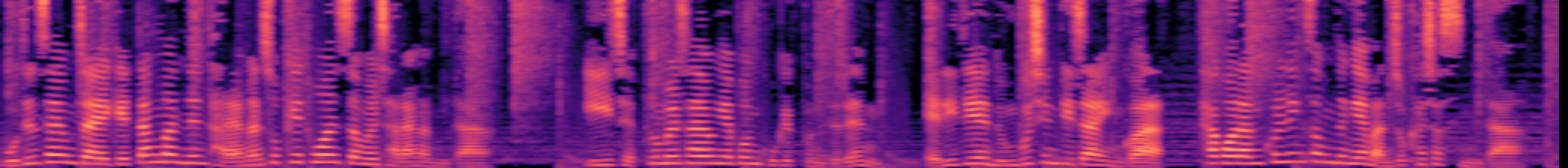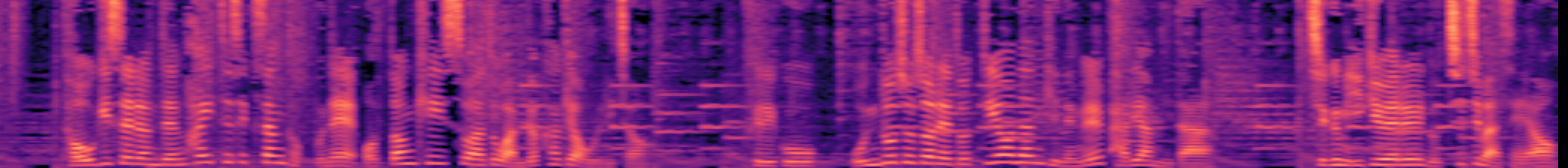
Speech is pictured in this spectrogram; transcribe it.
모든 사용자에게 딱 맞는 다양한 소켓 호환성을 자랑합니다. 이 제품을 사용해본 고객분들은 LED의 눈부신 디자인과 탁월한 쿨링 성능에 만족하셨습니다. 더욱이 세련된 화이트 색상 덕분에 어떤 케이스와도 완벽하게 어울리죠. 그리고 온도 조절에도 뛰어난 기능을 발휘합니다. 지금 이 기회를 놓치지 마세요.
